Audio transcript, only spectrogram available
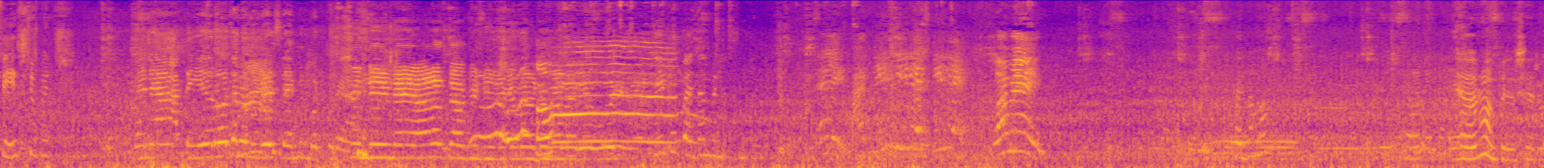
ఫేస్ చూపించు నేను ఆడతా పిన్ని ఎవరు పిలిచారు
